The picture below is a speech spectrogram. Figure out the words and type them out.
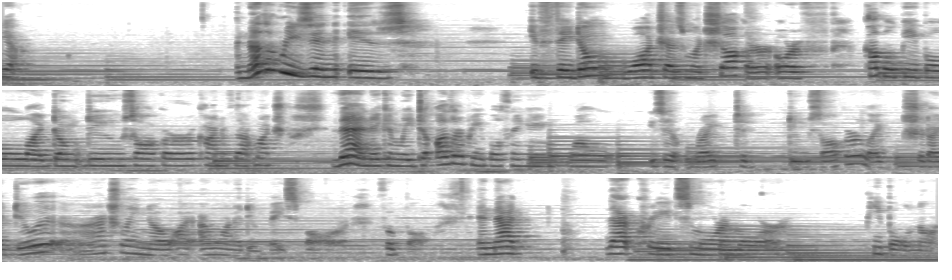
yeah. Another reason is if they don't watch as much soccer or if a couple people like don't do soccer kind of that much, then it can lead to other people thinking, well, is it right to do soccer? Like, should I do it? Actually no, I, I want to do baseball or football. And that that creates more and more people not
